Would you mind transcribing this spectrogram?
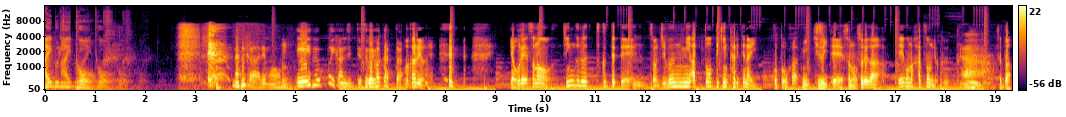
アイブリートークなんか、でも、うん AM っぽい感じってすごい分かった。わかるよね。いや、俺、その、ジングル作ってて、うんその自分に圧倒的に足りてないことがに気づいて、その、それが、英語の発音力。ああ、やっぱ、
